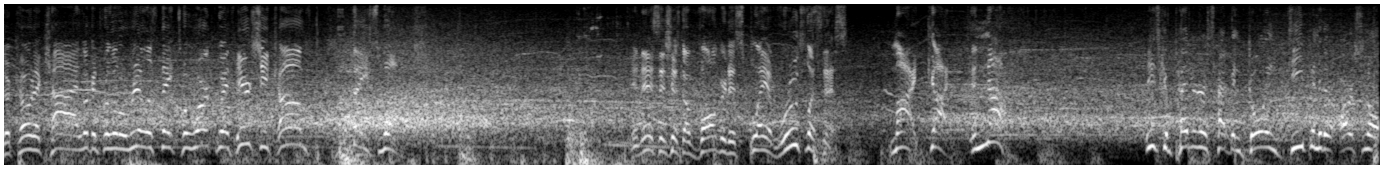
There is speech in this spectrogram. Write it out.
Dakota Kai looking for a little real estate to work with. Here she comes. Face wash. And this is just a vulgar display of ruthlessness. My God, enough! These competitors have been going deep into their arsenal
